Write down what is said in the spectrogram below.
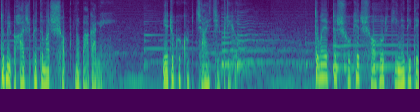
তুমি ভাসবে তোমার স্বপ্ন বাগানে। এটুকু খুব চাইছি প্রিয়। তোমায় একটা সুখের শহর কিনে দিতে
